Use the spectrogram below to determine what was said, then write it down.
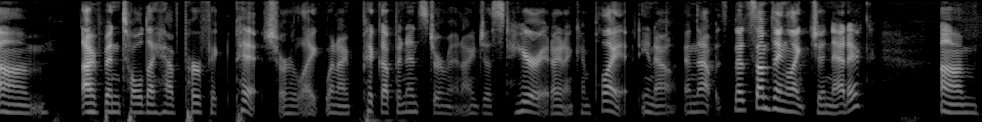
um, I've been told I have perfect pitch, or like when I pick up an instrument, I just hear it and I can play it, you know, and that was that's something like genetic. Um,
